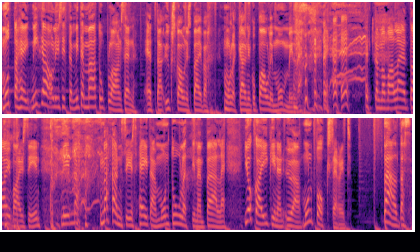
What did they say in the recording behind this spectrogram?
Mutta hei, mikä oli sitten, miten mä tuplaan sen, että yksi kaunis päivä mulle käy niin kuin Paulin mummille, että mä vaan lähden taivaisiin, niin mä, mähän siis heitän mun tuulettimen päälle joka ikinen yö mun bokserit. Päältäs.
